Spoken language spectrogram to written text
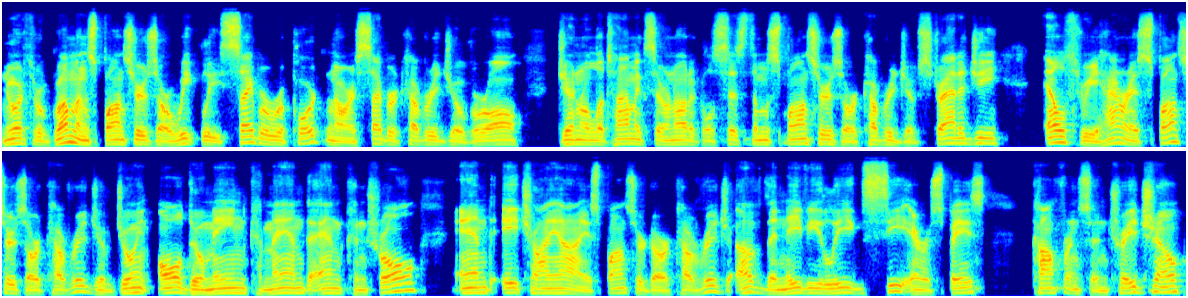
Northrop Grumman sponsors our weekly cyber report and our cyber coverage overall. General Atomics Aeronautical Systems sponsors our coverage of strategy. L3 Harris sponsors our coverage of Joint All Domain Command and Control. And HII sponsored our coverage of the Navy League Sea Airspace Conference and Trade Show.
